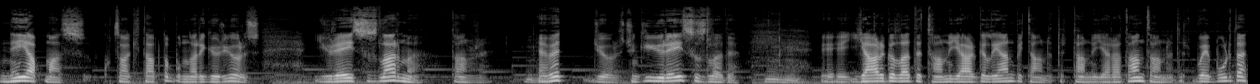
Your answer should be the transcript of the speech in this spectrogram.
ne yapmaz? Kutsal kitapta bunları görüyoruz. Yüreği sızlar mı Tanrı? Hı. Evet diyoruz çünkü yüreği sızladı. Hı hı. E, yargıladı. Tanrı yargılayan bir Tanrı'dır. Tanrı yaratan Tanrı'dır. Ve burada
